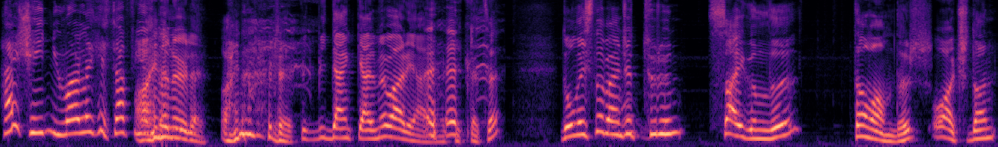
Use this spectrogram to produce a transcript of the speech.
Her şeyin yuvarlak hesap Aynen yazılıyor. öyle. Aynen öyle. Bir, bir denk gelme var yani hakikate. Dolayısıyla bence türün saygınlığı tamamdır. O açıdan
